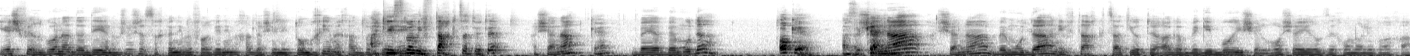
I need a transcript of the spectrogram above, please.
יש פרגון הדדי, אני חושב שהשחקנים מפרגנים אחד לשני, תומכים אחד בשני. הכיס לא נפתח קצת יותר? השנה? כן. ב- במודע. אוקיי, אז זה כן. השנה, השנה במודע נפתח קצת יותר. אגב, בגיבוי של ראש העיר, זיכרונו לברכה.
